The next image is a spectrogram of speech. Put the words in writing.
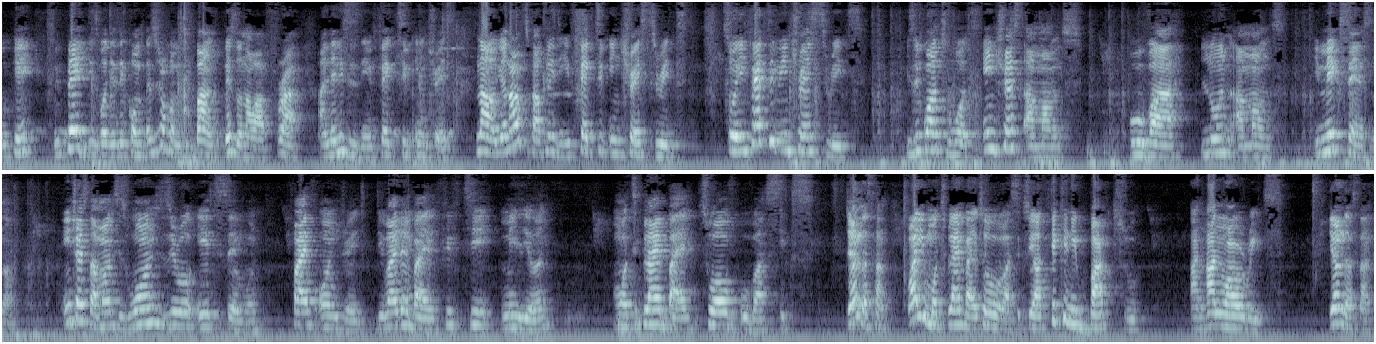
okay? We paid this but there's a compensation from the bank based on our fra and then this is the effective interest. Now you're now to calculate the effective interest rate. So effective interest rate is equal to what? Interest amount over loan amount. It makes sense now. Interest amount is 1087 500 divided by 50 million multiplied by 12 over 6 do you understand? Why you multiplying by 12 over 6 you are taking it back to an annual rate. Do you understand?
